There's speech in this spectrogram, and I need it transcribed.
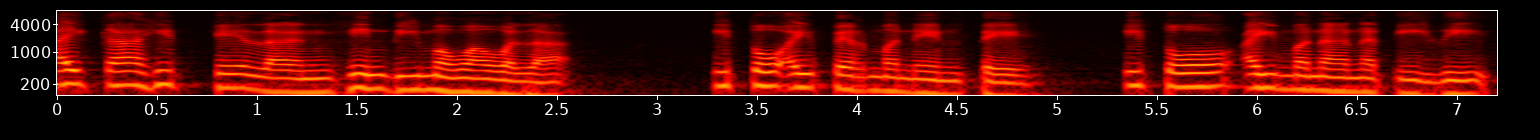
ay kahit kailan hindi mawawala. Ito ay permanente. Ito ay mananatili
